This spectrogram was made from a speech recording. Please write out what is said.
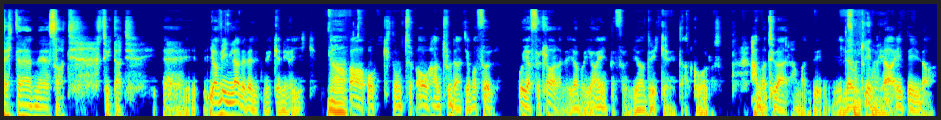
väktaren eh, sa att, tyckte att eh, jag vinglade väldigt mycket när jag gick. Ja. Ja, och, de, och han trodde att jag var full. Och jag förklarade. Jag bara, jag är inte full. Jag dricker inte alkohol. Och så. Han bara, tyvärr. Han bara, det, får inte ja, inte idag.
